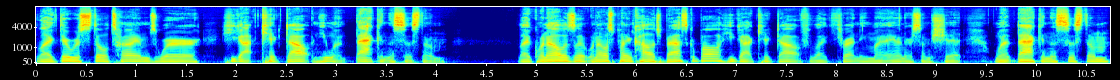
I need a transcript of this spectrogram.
like there was still times where he got kicked out and he went back in the system like when i was uh, when i was playing college basketball he got kicked out for like threatening my aunt or some shit went back in the system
